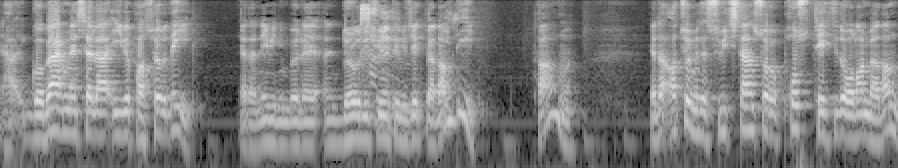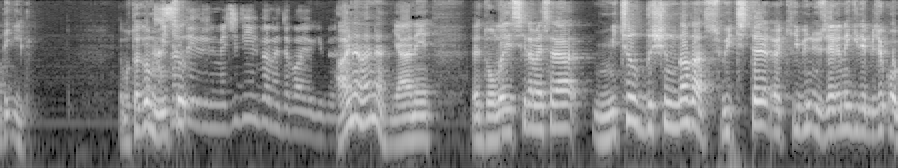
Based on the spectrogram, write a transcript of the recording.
ya Gobert mesela iyi bir pasör değil. Ya da ne bileyim böyle hani dördü yönetebilecek bir adam değil. Tamam mı? Ya da atıyorum mesela Switch'ten sonra post tehdidi olan bir adam değil. E bu takım Kısa Mitchell... devrilmeci değil Bömede Bayo gibi. Aynen aynen. Yani e, dolayısıyla mesela Mitchell dışında da Switch'te rakibin üzerine gidebilecek o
